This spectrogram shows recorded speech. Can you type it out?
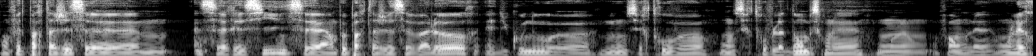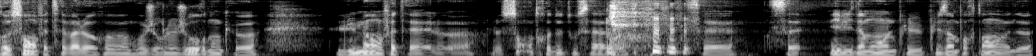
en fait partager ses, ses récits, c'est un peu partager ses valeurs, et du coup nous, euh, nous on s'y retrouve, on s'y retrouve là-dedans parce qu'on les, on, enfin on les, on les ressent en fait ces valeurs euh, au jour le jour, donc euh, l'humain en fait est le, le centre de tout ça. c'est, c'est évidemment le plus, plus important euh, de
